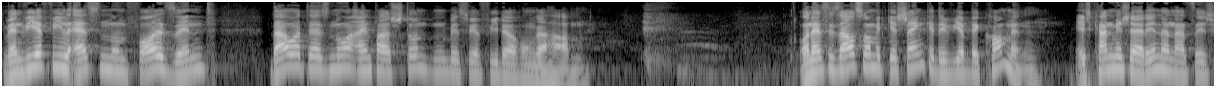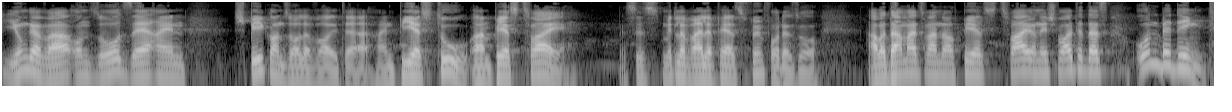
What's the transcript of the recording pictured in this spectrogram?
Wenn wir viel essen und voll sind, dauert es nur ein paar Stunden, bis wir wieder Hunger haben. Und es ist auch so mit Geschenken, die wir bekommen. Ich kann mich erinnern, als ich jünger war und so sehr eine Spielkonsole wollte, ein PS2, äh, PS2. Das ist mittlerweile PS5 oder so. Aber damals war noch PS2 und ich wollte das unbedingt.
